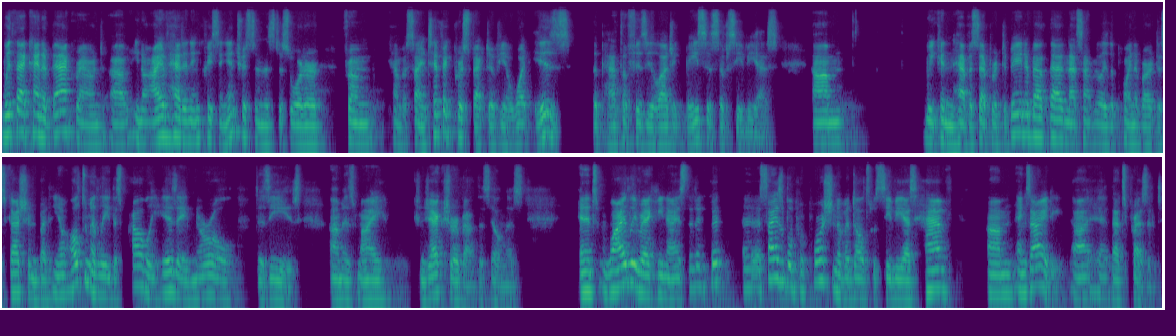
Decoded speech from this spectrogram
with that kind of background, uh, you know, I've had an increasing interest in this disorder from kind of a scientific perspective. You know, what is the pathophysiologic basis of CVS? Um, we can have a separate debate about that, and that's not really the point of our discussion. But you know, ultimately, this probably is a neural disease, um, is my conjecture about this illness. And it's widely recognized that a good, a sizable proportion of adults with CVS have um, anxiety uh, that's present.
